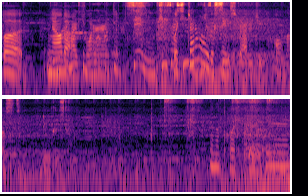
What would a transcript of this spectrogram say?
But now that I've learned, it's, it's like generally the same strategy, almost. I'm gonna put her here.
